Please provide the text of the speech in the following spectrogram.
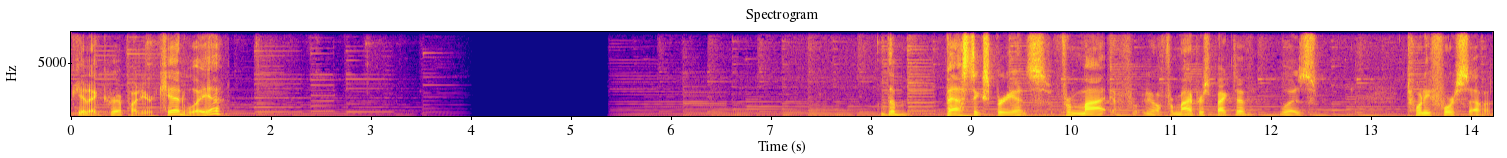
get a grip on your kid, will you? The best experience from my, you know, from my perspective was 24/7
